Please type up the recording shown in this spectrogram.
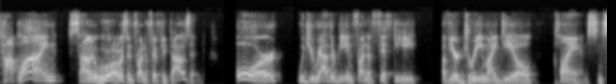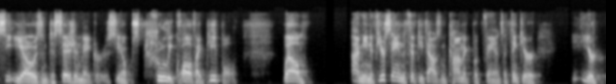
top line sound, ooh, I was in front of 50,000? Or would you rather be in front of 50 of your dream ideal clients and CEOs and decision makers, you know, truly qualified people? Well, I mean, if you're saying the 50,000 comic book fans, I think you're you're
